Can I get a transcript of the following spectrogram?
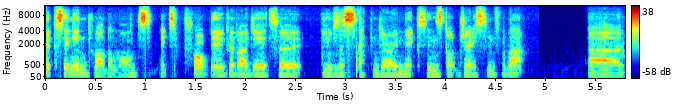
mixing into other mods, it's probably a good idea to use a secondary mixins.json for that. Uh,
